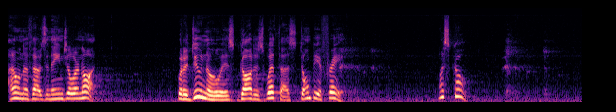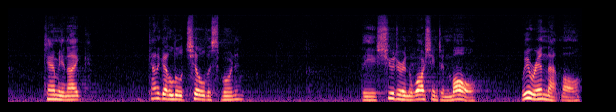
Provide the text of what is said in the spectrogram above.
I don't know if that was an angel or not. What I do know is God is with us. Don't be afraid. Let's go. Cami and I kind of got a little chill this morning. The shooter in the Washington Mall, we were in that mall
